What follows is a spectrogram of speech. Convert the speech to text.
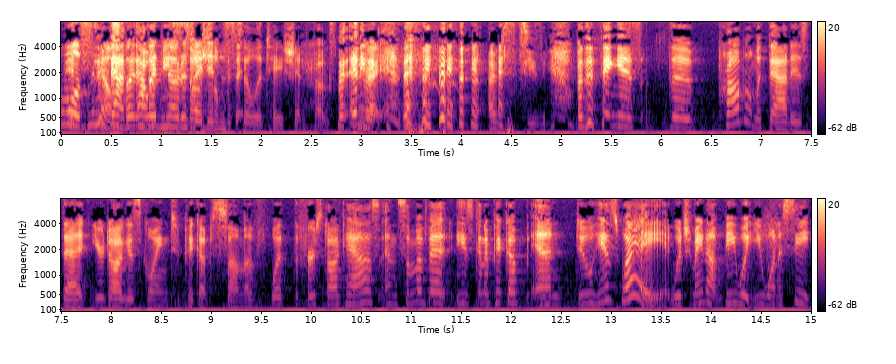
Well, it's- no, that, but- that but would be notice I social didn't say- facilitation, folks. But anyway, I'm just teasing. But the thing is, the problem with that is that your dog is going to pick up some of what the first dog has, and some of it he's going to pick up and do his way, which may not be what you want to see,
